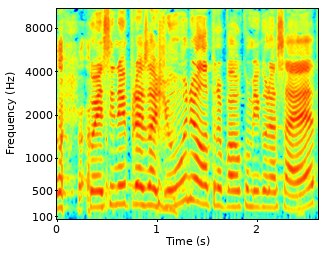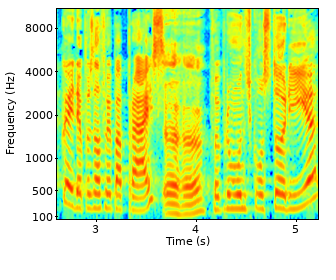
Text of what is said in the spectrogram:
Conheci na empresa Júnior, ela trampava comigo nessa época, e depois ela foi pra Price, Aham. foi pro mundo de consultoria,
